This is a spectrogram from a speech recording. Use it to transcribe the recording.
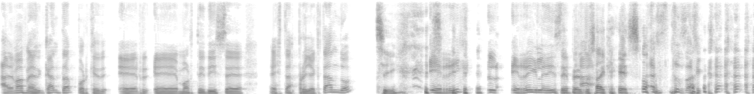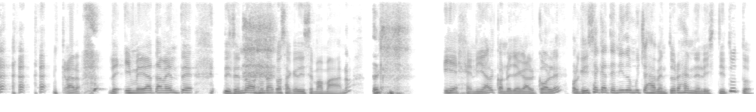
Además me encanta porque eh, eh, Morty dice, estás proyectando. Sí. Y Rick, y Rick le dice... pero tú ah, sabes qué es eso. claro, inmediatamente dice, no, es una cosa que dice mamá, ¿no? Y es genial cuando llega al cole, porque dice que ha tenido muchas aventuras en el instituto.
